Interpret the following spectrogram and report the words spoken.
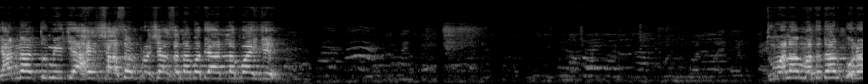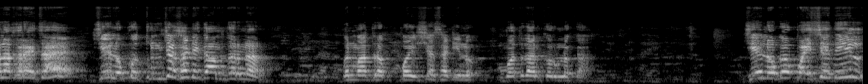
त्यांना तुम्ही जे आहे शासन प्रशासनामध्ये आणलं पाहिजे. तुम्हाला मतदान कोणाला करायचं आहे? जे लोक तुमच्यासाठी काम करणार. पण मात्र पैशासाठी मतदान करू नका. जे लोक पैसे देईल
